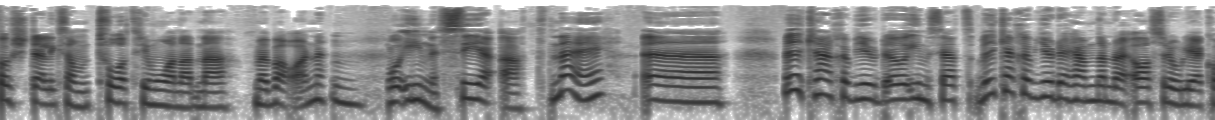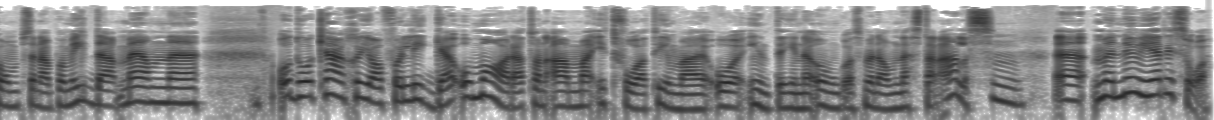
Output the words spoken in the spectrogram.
Första liksom två, tre månaderna med barn. Och inse att nej, eh, vi kanske bjuder och inse att vi kanske bjuder hem de där asroliga kompisarna på middag. Men, eh, och då kanske jag får ligga och maratonamma i två timmar och inte hinna umgås med dem nästan alls. Eh, men nu är det så.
